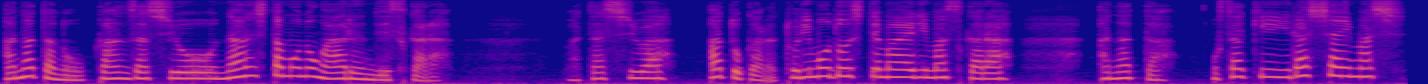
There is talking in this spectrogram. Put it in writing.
あなたのおかんざしを難したものがあるんですから。私は後から取り戻してまいりますから、あなたお先いらっしゃいまし。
